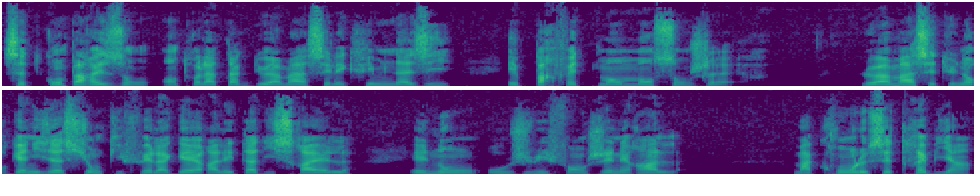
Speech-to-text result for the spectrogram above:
Cette comparaison entre l'attaque du Hamas et les crimes nazis est parfaitement mensongère. Le Hamas est une organisation qui fait la guerre à l'État d'Israël et non aux Juifs en général. Macron le sait très bien,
